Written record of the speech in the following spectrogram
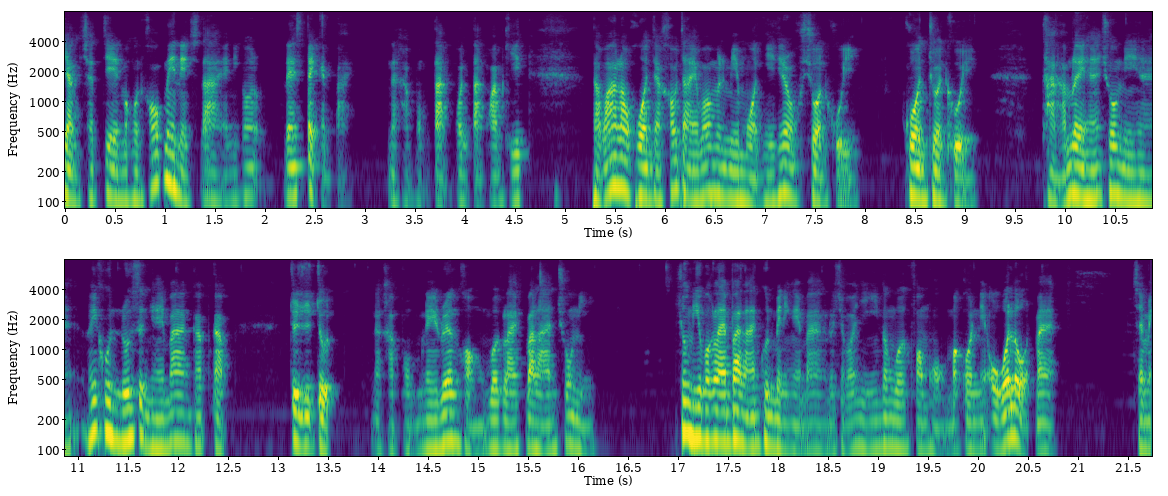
อย่างชัดเจนบางคนเขา manage ได้ อันนี้ก็ respect กันไปนะครับผมต่างคนต่างความคิด แต่ว่าเราควรจะเข้าใจว่ามันมีหมวดนี้ที่เราชวนคุย ควรชวนคุย ถามเลยฮะช่วงนี้ฮะเฮ้ยคุณรู้สึกไงบ้างครับกับจุดๆนะครับผมในเรื่องของ work life balance ช่วงนี้ ช่วงนี้ work life balance คุณเป็นยังไงบ้าง โดยเฉพาะอยิ่งต้อง work from home บางคนเนี่ย overload มาก ใช่ไหม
